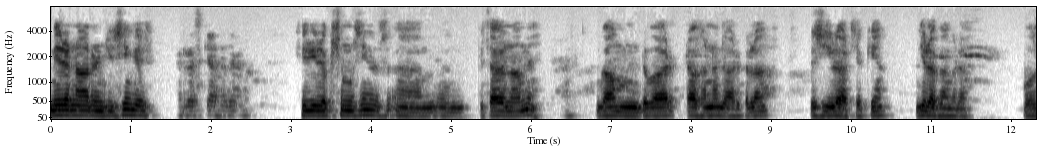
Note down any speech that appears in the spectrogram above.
मेरा नाम रणजीत सिंह है। एड्रेस क्या जगह? श्री लक्ष्मण सिंह पिता का नाम है। गाँव मुंडवार टाखाना लाड़कला तहसील हारचकियाँ जिला कांगड़ा। और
